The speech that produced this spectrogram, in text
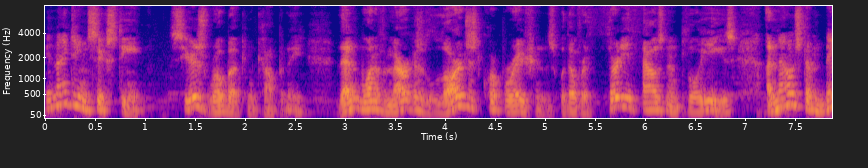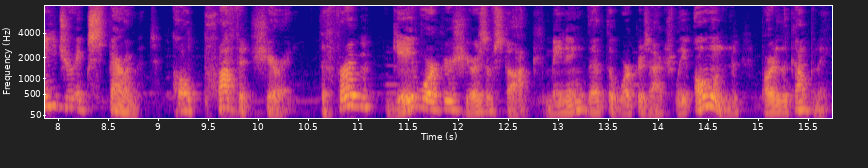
In 1916, Sears Roebuck and Company, then one of America's largest corporations with over 30,000 employees, announced a major experiment called profit sharing. The firm gave workers shares of stock, meaning that the workers actually owned part of the company.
